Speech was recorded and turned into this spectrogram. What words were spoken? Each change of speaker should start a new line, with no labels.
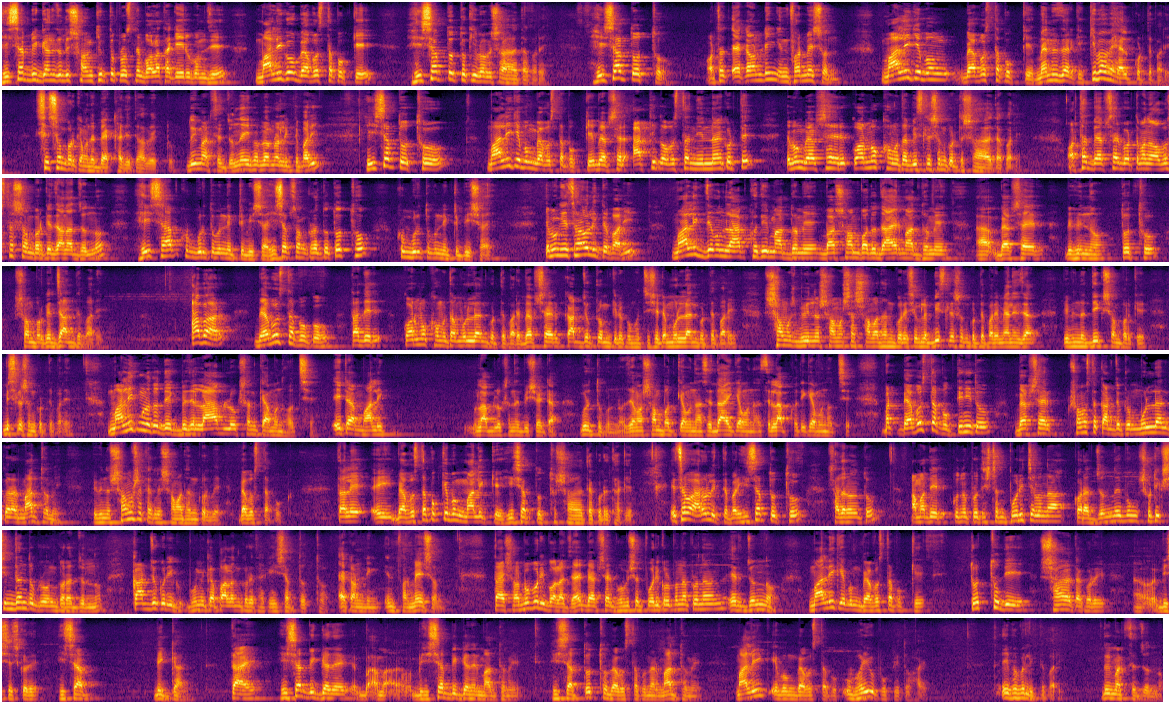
হিসাব বিজ্ঞানে যদি সংক্ষিপ্ত প্রশ্নে বলা থাকে এরকম যে, মালিক ও ব্যবস্থাপককে হিসাব তথ্য কীভাবে সহায়তা করে? হিসাব তথ্য, অর্থাৎ অ্যাকাউন্টিং ইনফরমেশন মালিক এবং ব্যবস্থাপককে ম্যানেজারকে কীভাবে হেল্প করতে পারে? সে সম্পর্কে আমাদের ব্যাখ্যা দিতে হবে একটু। দুই মার্কসের জন্য এইভাবে আমরা লিখতে পারি। হিসাব তথ্য, মালিক এবং ব্যবস্থাপককে ব্যবসার আর্থিক অবস্থা নির্ণয় করতে এবং ব্যবসায়ের কর্মক্ষমতা বিশ্লেষণ করতে সহায়তা করে। অর্থাৎ ব্যবসার বর্তমান অবস্থা সম্পর্কে জানার জন্য হিসাব খুব গুরুত্বপূর্ণ একটি বিষয়। হিসাব সংক্রান্ত তথ্য খুব গুরুত্বপূর্ণ একটি বিষয়। এবং এছাড়াও লিখতে পারি, মালিক যেমন লাভ ক্ষতির মাধ্যমে বা সম্পদ দায়ের মাধ্যমে ব্যবসায়ের বিভিন্ন তথ্য সম্পর্কে জানতে পারে। আবার ব্যবস্থাপকও তাদের কর্মক্ষমতা মূল্যায়ন করতে পারে। ব্যবসায়ের কার্যক্রম কীরকম হচ্ছে সেটা মূল্যায়ন করতে পারে। সমস্ত বিভিন্ন সমস্যার সমাধান করে সেগুলো বিশ্লেষণ করতে পারে ম্যানেজার। বিভিন্ন দিক সম্পর্কে বিশ্লেষণ করতে পারে। মালিক মূলত দেখবে যে লাভ লোকসান কেমন হচ্ছে। এটা মালিক লাভ লোকসানের বিষয়টা গুরুত্বপূর্ণ যে আমার সম্পদ কেমন আছে, দায় কেমন আছে, লাভ ক্ষতি কেমন হচ্ছে। বাট ব্যবস্থাপক তিনি তো ব্যবসায়ের সমস্ত কার্যক্রম মূল্যায়ন করার মাধ্যমে বিভিন্ন সমস্যা থাকলে সমাধান করবে ব্যবস্থাপক। তাহলে এই ব্যবস্থাপককে এবং মালিককে হিসাব তথ্য সহায়তা করে থাকে। এছাড়াও আরও লিখতে পারি, হিসাব তথ্য সাধারণত আমাদের কোনো প্রতিষ্ঠান পরিচালনা করার জন্য এবং সঠিক সিদ্ধান্ত গ্রহণ করার জন্য কার্যকরী ভূমিকা পালন করে থাকে হিসাব তথ্য অ্যাকাউন্টিং ইনফরমেশন তাই সর্বোপরি বলা যায়, ব্যবসার ভবিষ্যৎ পরিকল্পনা প্রণয়ন এর জন্য মালিক এবং ব্যবস্থাপককে তথ্য দিয়ে সহায়তা করে বিশেষ করে হিসাব বিজ্ঞান। তাই হিসাব বিজ্ঞানের হিসাব বিজ্ঞানের মাধ্যমে, হিসাব তথ্য ব্যবস্থাপনার মাধ্যমে মালিক এবং ব্যবস্থাপক উভয়ই উপকৃত হয়। এইভাবে লিখতে পারি দুই মার্কসের জন্য।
